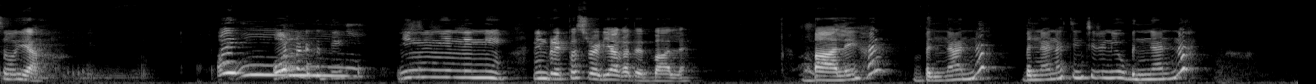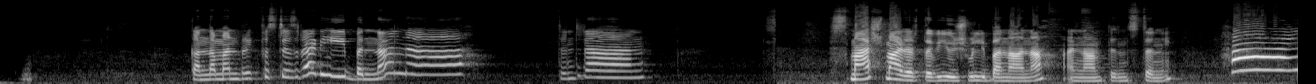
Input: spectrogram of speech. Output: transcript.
ಸೊ ಯಾ ಓಯ್ ಓನ್ ಮಾಡಕತ್ತಿ. ನಿನ್ ನಿನ್ ಬ್ರೇಕ್ಫಾಸ್ಟ್ ರೆಡಿ ಆಗತ್ತದ ಬಾಲೆ. ಬಾಲೆ ಹನ್ ಬನ್ನಾನ ಬನ್ನಾನ ತಿಂತೀರಿ ನೀವು ಬನ್ನಾನ ಕಂದಮ್ಮನ್ ಬ್ರೇಕ್ಫಾಸ್ಟ್ ಇಸ್ ರೆಡಿ ಬನ್ನಾನ ಟನ್. ಸ್ಮ್ಯಾಶ್ ಮಾಡಿರ್ತೇವೆ ಯೂಶ್ವಲಿ ಬನಾನಾ ಆ್ಯಂಡ್ ನಾನು ತಿನ್ನಿಸ್ತೀನಿ ಹಾಯ್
